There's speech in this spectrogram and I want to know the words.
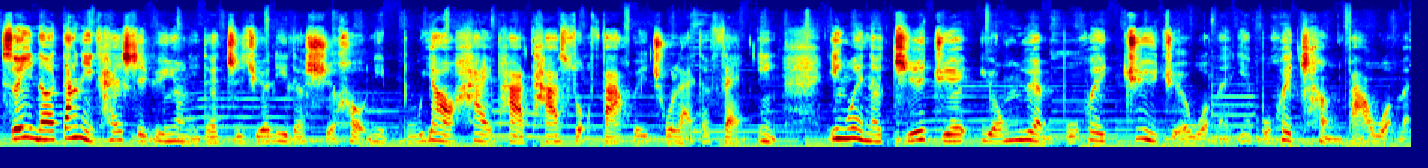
所以呢，当你开始运用你的直觉力的时候，你不要害怕它所发挥出来的反应，因为呢，直觉永远不会拒绝我们，也不会惩罚我们。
